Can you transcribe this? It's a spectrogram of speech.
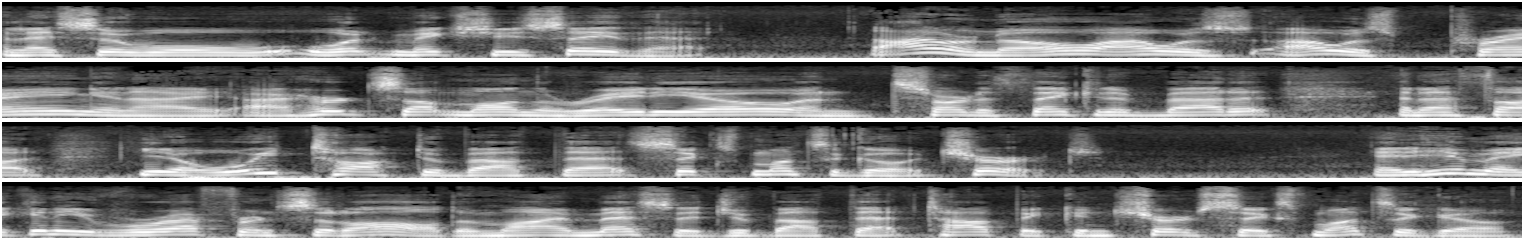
And I said, Well, what makes you say that? I don't know. I was I was praying and I, I heard something on the radio and started thinking about it and I thought, you know, we talked about that six months ago at church. And he didn't make any reference at all to my message about that topic in church six months ago.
